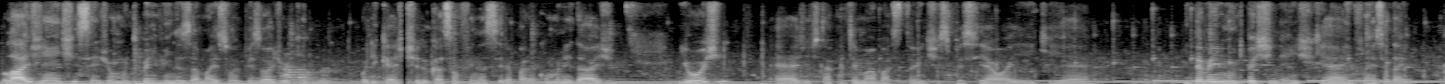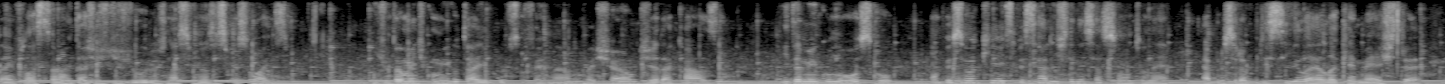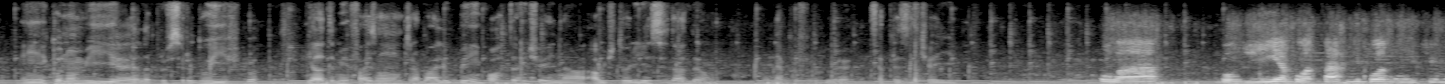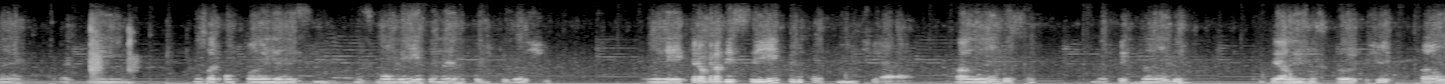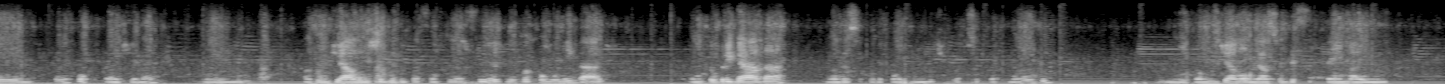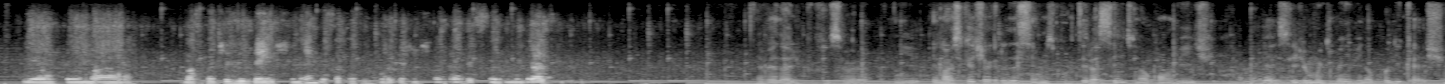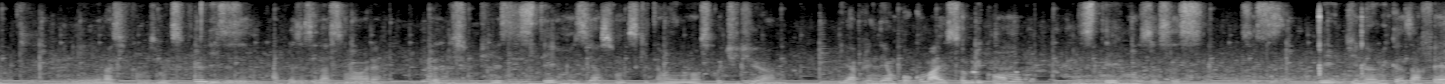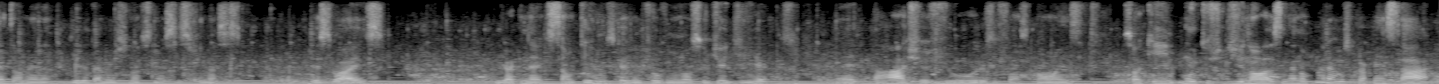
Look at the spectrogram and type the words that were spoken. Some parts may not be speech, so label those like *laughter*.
Olá, gente, sejam muito bem-vindos a mais um episódio aqui no podcast Educação Financeira para a Comunidade. E hoje é, a gente está com um tema bastante especial aí, que é e também muito pertinente, que é a influência da, da inflação e taxas de juros nas finanças pessoais. E juntamente comigo está aí o professor Fernando Paixão, que já é da casa, e também conosco uma pessoa que é especialista nesse assunto, né? É a professora Priscila, ela que é mestra em economia, ela é professora do IFBA e ela também faz um trabalho bem importante aí na auditoria cidadão, né, professora? Se apresente aí. Olá, bom dia, boa tarde, boa noite, né? A quem nos acompanha nesse, nesse momento, né, no podcast. É, quero agradecer pelo convite a, a Anderson, né, Fernando, realiza esse projeto tão, tão importante, né? E fazer um diálogo sobre educação financeira junto à comunidade. Muito obrigada, Anderson, pelo convite, professor Fernando. E vamos dialogar sobre esse tema aí, que é um tema bastante evidente, né? Dessa conjuntura que a gente está atravessando no Brasil. É verdade, professora. E, e, nós que te agradecemos por ter aceito né, o convite. E aí, seja muito bem-vindo ao podcast. E nós ficamos muito felizes com a presença da senhora para discutir esses termos e assuntos que estão aí no nosso cotidiano. E aprender um pouco mais sobre como esses termos, essas, essas dinâmicas afetam né, diretamente nas nossas finanças pessoais. Já que né, são termos que a gente ouve no nosso dia a dia né, taxas, juros, inflações. Só que muitos de nós né, não paramos para pensar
